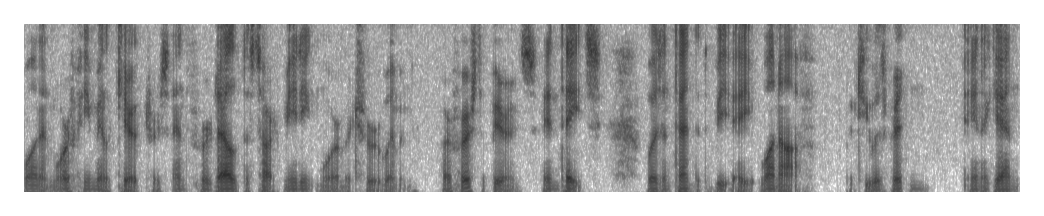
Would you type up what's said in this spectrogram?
wanted more female characters and for Del to start meeting more mature women. Her first appearance in Dates was intended to be a one-off, but she was written in again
